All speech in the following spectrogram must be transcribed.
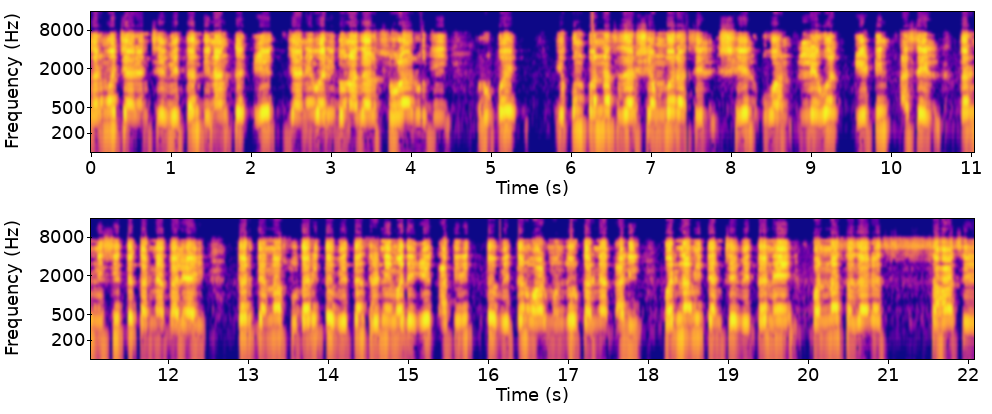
कर्मचाऱ्यांचे वेतन दिनांक एक जानेवारी दोन हजार सोळा रोजी रुपये एकोणपन्नास हजार शंभर असेल शेल वन लेवल एटीन असेल तर निश्चित करण्यात आले आहे. तर त्यांना सुधारित वेतन श्रेणीमध्ये एक अतिरिक्त वेतन वाढ मंजूर करण्यात आली. परिणामी त्यांचे वेतन हे पन्नास हजार सहाशे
